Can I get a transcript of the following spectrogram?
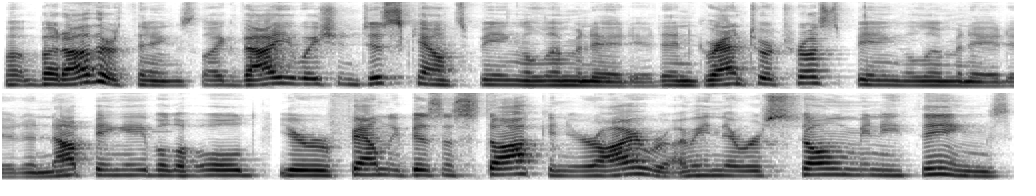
but, but other things like valuation discounts being eliminated and grantor trust being eliminated and not being able to hold your family business stock in your IRA. I mean, there were so many things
